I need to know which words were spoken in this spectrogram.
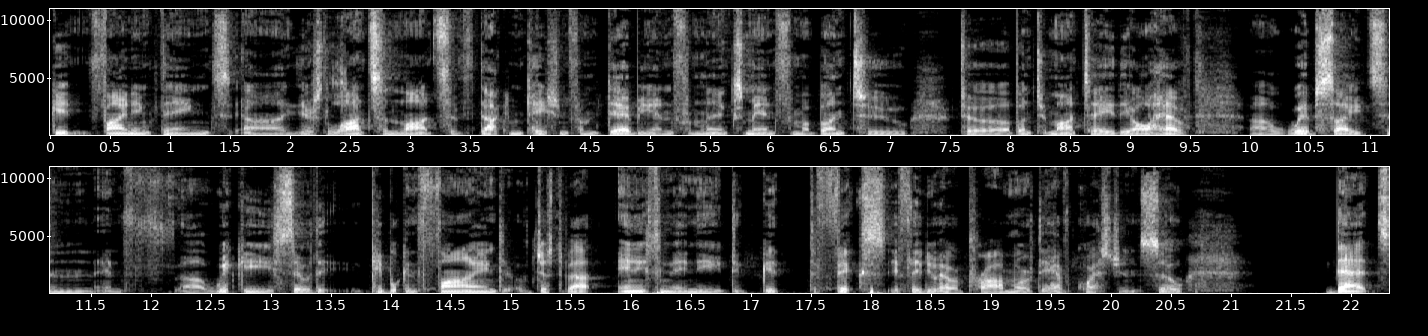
get finding things. Uh, there's lots and lots of documentation from Debian, from Linux Mint, from Ubuntu to Ubuntu Mate. They all have uh, websites and and uh, wikis, so that people can find just about anything they need to get to fix if they do have a problem or if they have a question. So that's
